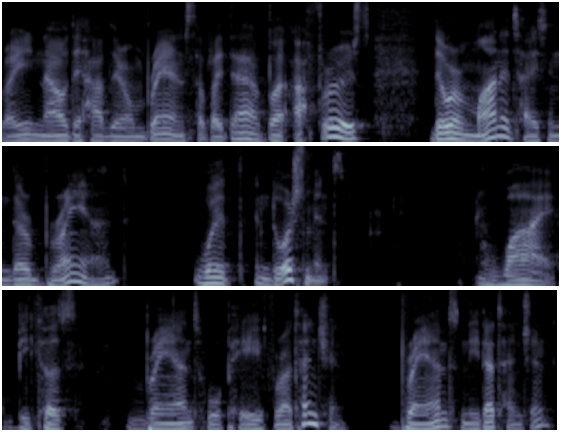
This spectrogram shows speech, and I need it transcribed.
right? Now they have their own brand, stuff like that. But at first, they were monetizing their brand with endorsements. Why? Because brands will pay for attention. Brands need attention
